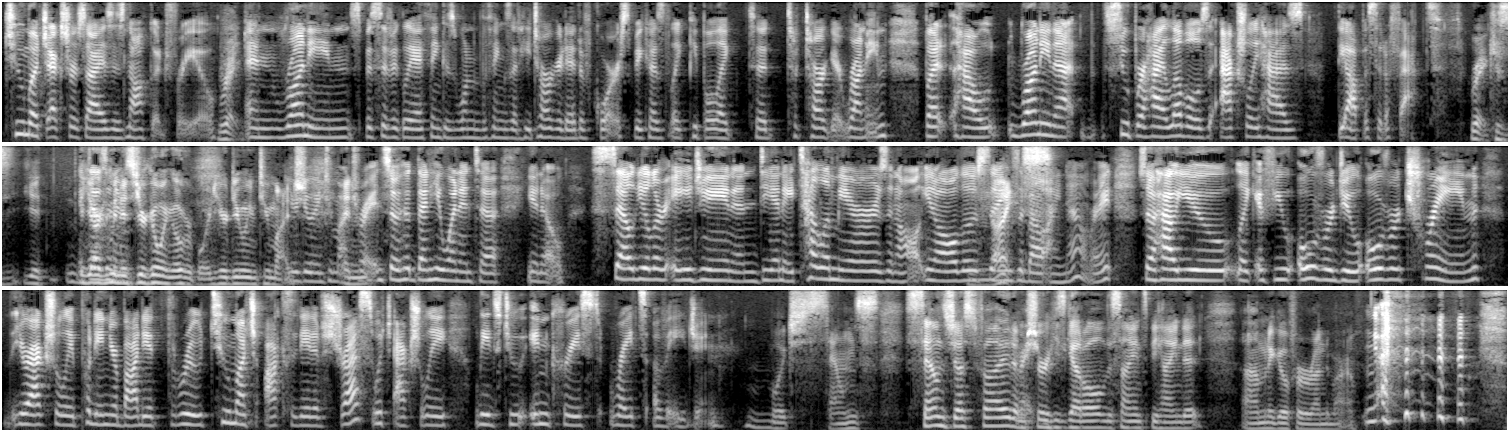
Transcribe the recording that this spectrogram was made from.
too much exercise is not good for you. Right. And running specifically, I think, is one of the things that he targeted, of course, because like people like to, to target running, but how running at super high levels actually has the opposite effect. Right, because the argument is you're going overboard. You're doing too much. You're doing too much, And- right? And so then he went into, you know, cellular aging and DNA telomeres and all, you know, all those things about, I know, right? So how you, like, if you overdo, overtrain, you're actually putting your body through too much oxidative stress, which actually leads to increased rates of aging. which sounds sounds justified. I'm Right. sure he's got all the science behind it. I'm gonna go for a run tomorrow.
